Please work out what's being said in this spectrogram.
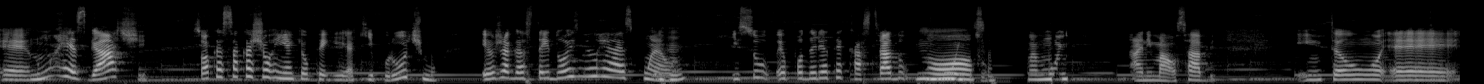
é, num resgate, só que essa cachorrinha que eu peguei aqui por último, eu já gastei dois mil reais com ela. Uhum. Isso eu poderia ter castrado Nossa. muito, mas muito animal, sabe? Então, é,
